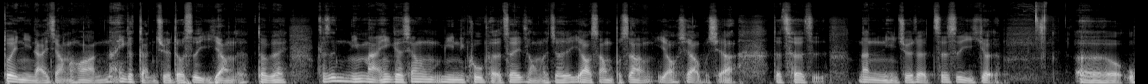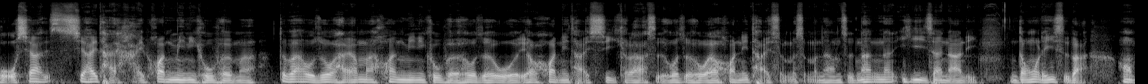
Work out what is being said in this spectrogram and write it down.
对你来讲的话，那一个感觉都是一样的，对不对？可是你买一个像 Mini Cooper 这一种的，就是要上不上，要下不下的车子，那你觉得这是一个？呃，我下下一台还换 Mini Cooper 吗？对吧？我如果还要买换 Mini Cooper，或者我要换一台 C Class，或者我要换一台什么什么那样子，那那意义在哪里？你懂我的意思吧？哦，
